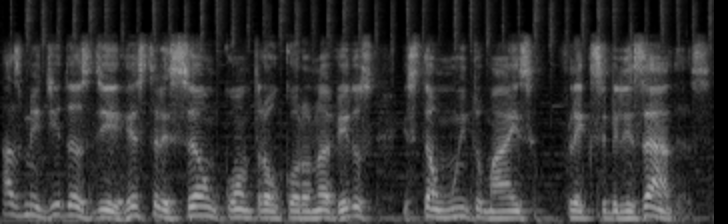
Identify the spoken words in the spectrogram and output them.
as medidas de restrição contra o coronavírus estão muito mais flexibilizadas.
